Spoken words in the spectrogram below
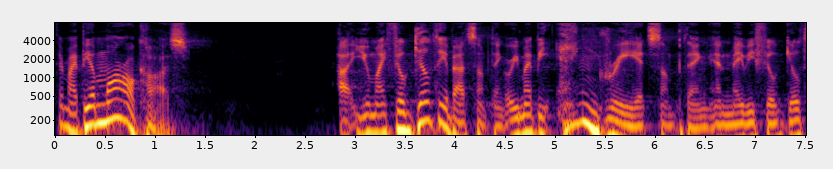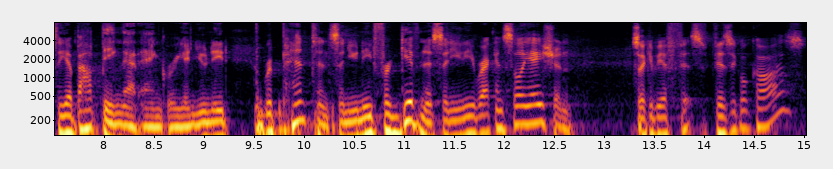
there might be a moral cause. Uh, you might feel guilty about something, or you might be angry at something and maybe feel guilty about being that angry, and you need repentance, and you need forgiveness, and you need reconciliation. So it could be a phys- physical cause,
